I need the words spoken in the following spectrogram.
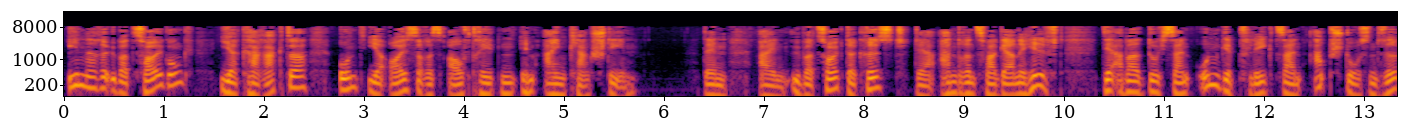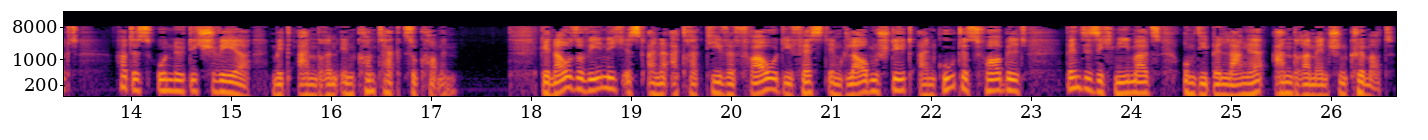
innere Überzeugung, ihr Charakter und ihr äußeres Auftreten im Einklang stehen. Denn ein überzeugter Christ, der anderen zwar gerne hilft, der aber durch sein Ungepflegtsein abstoßend wirkt, hat es unnötig schwer, mit anderen in Kontakt zu kommen. Genauso wenig ist eine attraktive Frau, die fest im Glauben steht, ein gutes Vorbild, wenn sie sich niemals um die Belange anderer Menschen kümmert.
